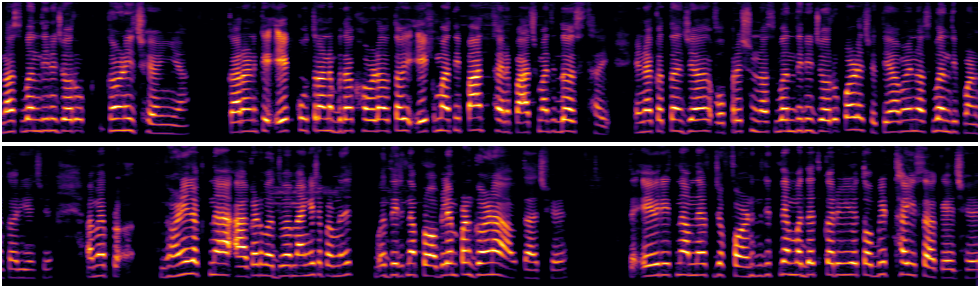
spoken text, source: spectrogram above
નસબંધીની જરૂર ઘણી છે અહીંયા. કારણ કે એક કૂતરાને બધા ખવડાવતા હોય, એકમાંથી પાંચ થાય અને પાંચમાંથી દસ થાય. એના કરતાં જ્યાં ઓપરેશન નસબંધીની જરૂર પડે છે, ત્યાં અમે નસબંધી પણ કરીએ છીએ. અમે ઘણી રીતના આગળ વધવા માંગીએ છીએ, પણ બધી રીતના પ્રોબ્લેમ પણ ઘણા આવતા છે. તો એવી રીતના અમને જો ફંડ રીતને મદદ કરવી હોય તો બી થઈ શકે છે.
